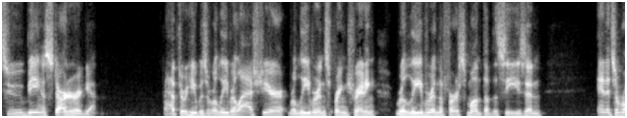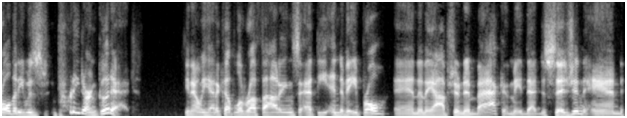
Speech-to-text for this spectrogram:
to being a starter again. After he was a reliever last year, reliever in spring training, reliever in the first month of the season. And it's a role that he was pretty darn good at. You know, he had a couple of rough outings at the end of April, and then they optioned him back and made that decision. And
